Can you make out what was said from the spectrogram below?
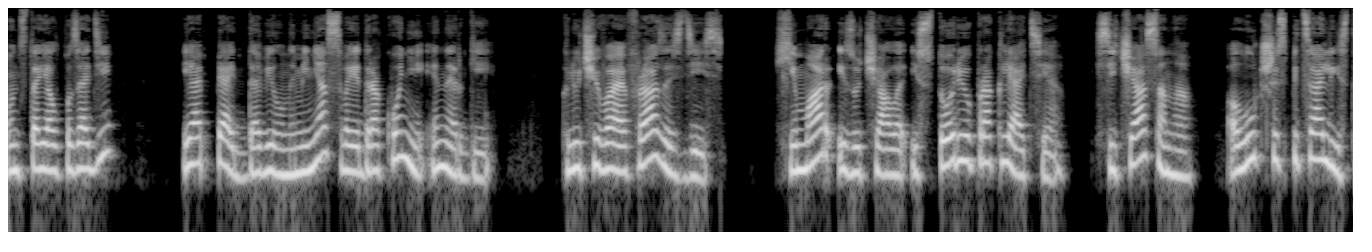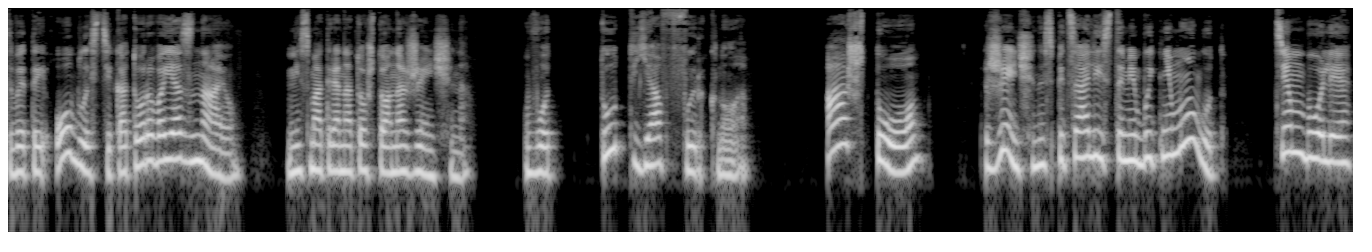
Он стоял позади и опять давил на меня своей драконьей энергией. Ключевая фраза здесь. Химар изучала историю проклятия. Сейчас она лучший специалист в этой области, которого я знаю, несмотря на то, что она женщина. Вот тут я фыркнула. «А что? Женщины специалистами быть не могут?» Тем более,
